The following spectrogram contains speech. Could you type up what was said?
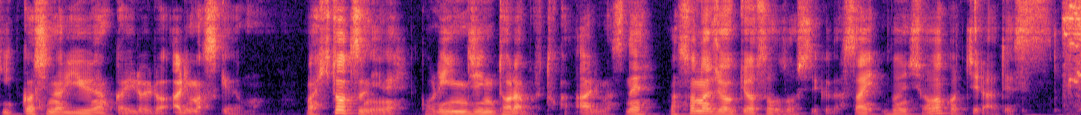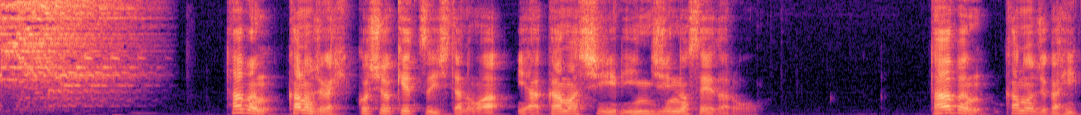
引っ越しの理由なんかいろいろありますけども。まあ、一つにね、こう隣人トラブルとかありますね。まあ、そんな状況を想像してください。文章はこちらです。多分彼女が引っ越しを決意したのはやかましい隣人のせいだろう。多分彼女が引っ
